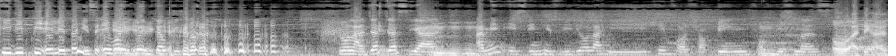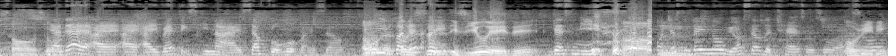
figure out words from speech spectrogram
PDPA later he said, hey, why Okay, you go and okay, tell people? No lah, just Okay. just yeah. Mm, mm, mm. I mean it's in his video lah. He came for shopping for Mm. Christmas. Oh, I think I saw. So. Yeah, then I, I, I, very thick skin lah. I self promote myself. Oh, Eh, uh, but oh then it's, I, it's you, is it? that's me. Oh, oh, just to let you know, we all sell the chairs also. ah. Oh, So, really?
